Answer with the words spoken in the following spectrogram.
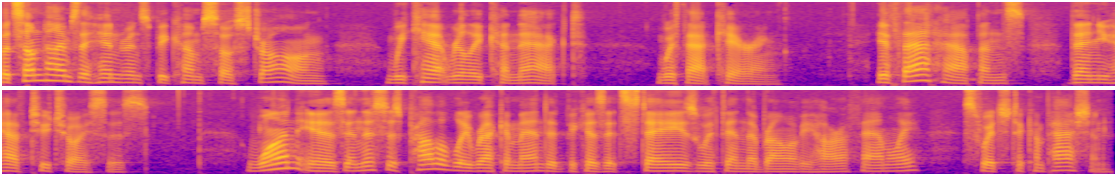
But sometimes the hindrance becomes so strong we can't really connect with that caring. If that happens, then you have two choices. One is, and this is probably recommended because it stays within the Brahmavihara family, switch to compassion.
